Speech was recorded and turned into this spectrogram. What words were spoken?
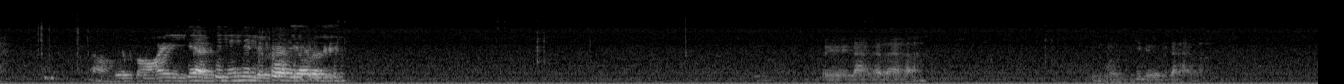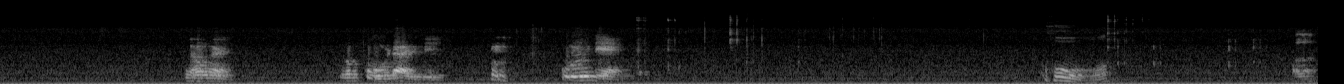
อ้าวเรียบร้อยเฮียทีนี้นี่เหลือตัวเดียวเลย เออได้แล้วได้แล้วเหมือนที่เดินไม่ได้ละ แล้วไงรถปูไม่ได้อยู่ดีปูไม่แดง โอ้โห เอาละ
